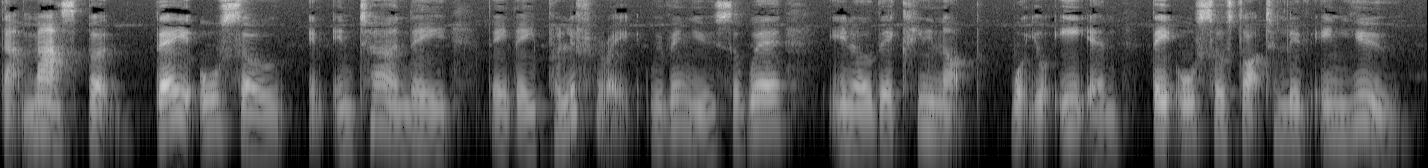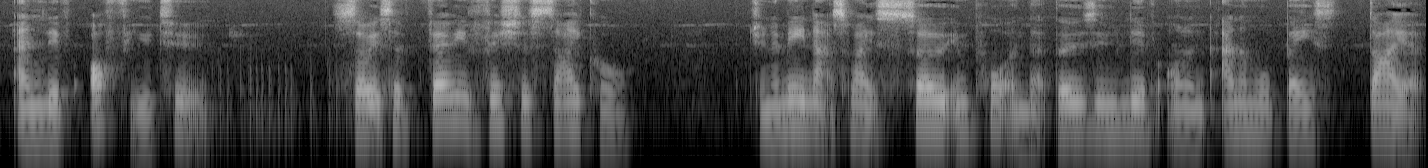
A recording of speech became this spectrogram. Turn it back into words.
that mass. But they also in, in turn they, they they proliferate within you so where you know they clean up what you're eating they also start to live in you and live off you too so it's a very vicious cycle do you know what i mean that's why it's so important that those who live on an animal based diet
